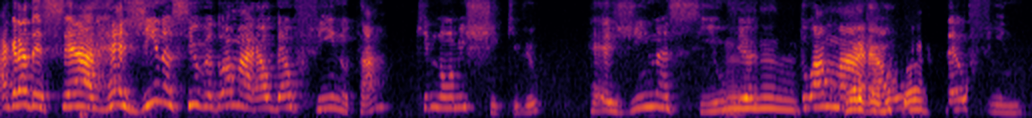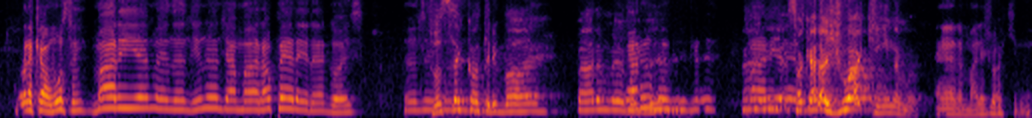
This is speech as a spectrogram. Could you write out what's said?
Agradecer a Regina Silva do Amaral Delfino, tá? Que nome chique, viu? Regina Silvia do Como era que é a Amaral? Delfino. É que é a música, hein? Maria Menandina de Amaral Pereira Góes. Você contribui para o meu Para o meu viver. Maria. Maria. Só que era Joaquina, mano. Era, Maria Joaquina.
